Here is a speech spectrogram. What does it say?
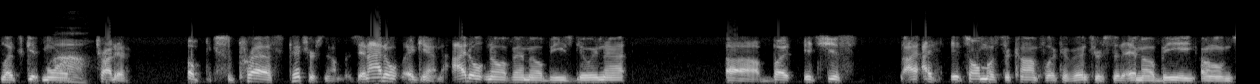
let's get more wow. try to suppress pitchers' numbers. And I don't, again, I don't know if MLB is doing that, uh, but it's just, I, I, it's almost a conflict of interest that MLB owns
